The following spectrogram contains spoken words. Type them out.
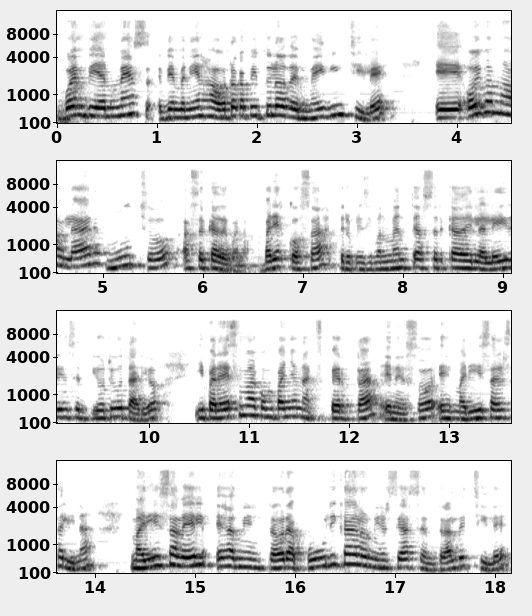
Buen viernes, bienvenidos a otro capítulo de Made in Chile. Eh, hoy vamos a hablar mucho acerca de, bueno, varias cosas, pero principalmente acerca de la ley de incentivo tributario. Y para eso me acompaña una experta en eso, es María Isabel Salinas. María Isabel es administradora pública de la Universidad Central de Chile,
